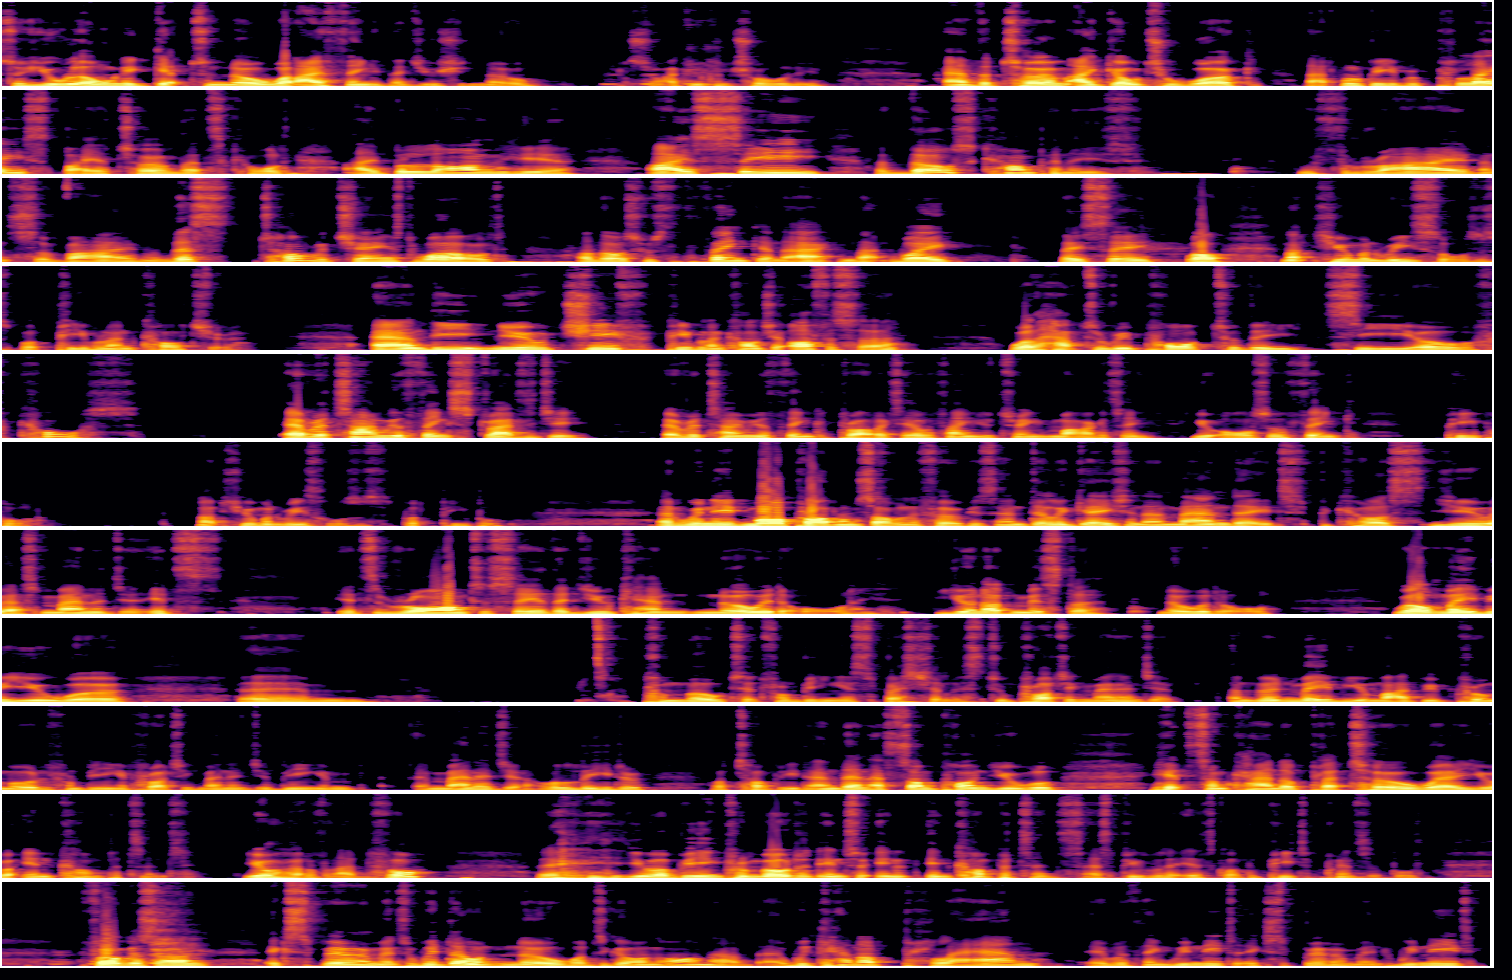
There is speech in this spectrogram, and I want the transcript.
So you will only get to know what I think that you should know so I can control you. And the term I go to work, that will be replaced by a term that's called I belong here. I see that those companies who thrive and survive in this totally changed world are those who think and act in that way they say, well, not human resources, but people and culture. And the new chief people and culture officer will have to report to the CEO, of course. Every time you think strategy, every time you think products, every time you think marketing, you also think people. Not human resources, but people. And we need more problem solving focus and delegation and mandates because you, as manager, it's it's wrong to say that you can know it all. You're not Mr. Know It All. Well, maybe you were um, promoted from being a specialist to project manager. and then maybe you might be promoted from being a project manager, being a, a, manager or leader or top leader, and then at some point you will hit some kind of plateau where you are incompetent. You heard of that before. you are being promoted into in, incompetence, as people say. It's called the Peter Principle. Focus on experiments. We don't know what's going on out there. We cannot plan everything. We need to experiment. We need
